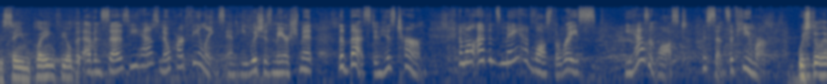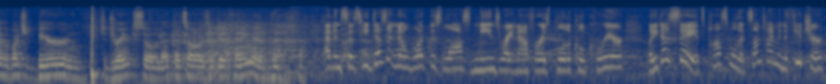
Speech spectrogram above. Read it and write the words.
the same playing field. But Evans says he has no hard feelings, and he wishes Mayor Schmitt the best in his term. And while Evans may have lost the race, he hasn't lost his sense of humor. We still have a bunch of beer and to drink, so that, that's always a good thing. And uh, Evans says he doesn't know what this loss means right now for his political career, but he does say it's possible that sometime in the future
